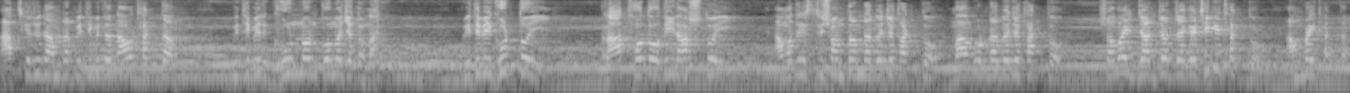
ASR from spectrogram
আজকে যদি আমরা পৃথিবীতে নাও থাকতাম, পৃথিবীর ঘূর্ণন কমে যেত না। পৃথিবী ঘুরতই, রাত হতো, দিন আসতোই, আমাদের স্ত্রী সন্তানরা বেঁচে থাকতো, মা বোনরা বেঁচে থাকতো, সবাই যার যার জায়গায় ঠিকই থাকতো, আমরাই থাকতাম।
